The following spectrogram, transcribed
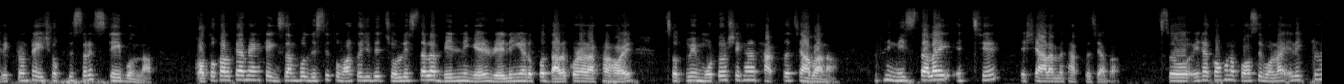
ইলেকট্রনটা এই শক্তি স্তরে স্টেবল না। গতকালকে আমি একটা এক্সাম্পল দিচ্ছি, তোমাকে যদি চল্লিশ তলা বিল্ডিং এর রেলিং এর উপর দাঁড় করা রাখা হয় তো তুমি মোটেও সেখানে থাকতে চাবা না। তুমি নিচতলায় এসে এসে আরামে থাকতে চাবা। সো এটা কখনো পসিবল না। ইলেকট্রন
